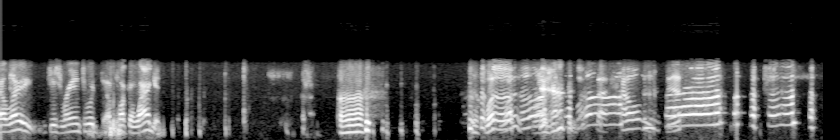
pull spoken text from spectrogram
L.A. just ran into a, a fucking wagon. Uh, what what is wrong? It happens. What the hell is this?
